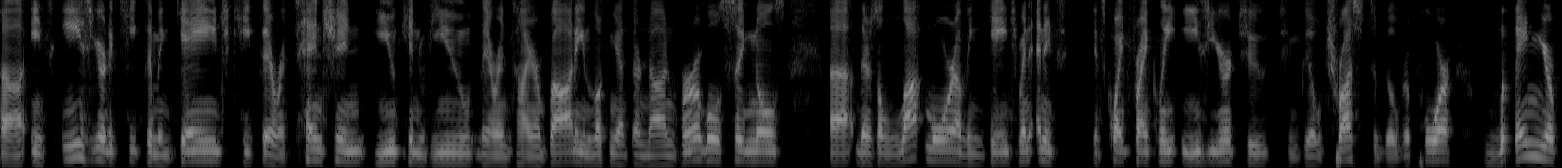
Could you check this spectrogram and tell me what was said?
uh, it's easier to keep them engaged, keep their attention. You can view their entire body, looking at their nonverbal signals. Uh, there's a lot more of engagement, and it's it's quite frankly easier to to build trust, to build rapport when you're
